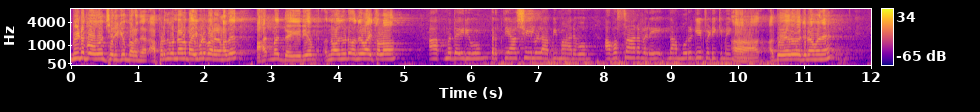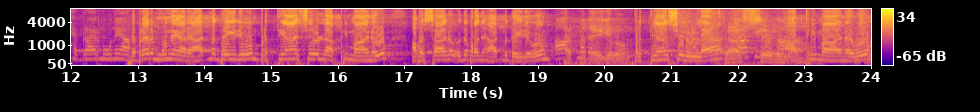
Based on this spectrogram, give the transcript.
വീണ് പോകും ശരിക്കും പറഞ്ഞാൽ. അപ്പോഴതുകൊണ്ടാണ് ബൈബിൾ പറയണത് ആത്മധൈര്യം എന്ന് പറഞ്ഞിട്ട് ഒന്ന് വായിച്ചോളോ. ആത്മധൈര്യവും പ്രത്യാശയിലുള്ള അഭിമാനവും അവസാനം വരെ നാം മുറുകെ പിടിക്കുമെങ്കിൽ അത് ഏത് വചനമനെ ഹെബ്രായർ മൂന്നേ ആറ് ആത്മധൈര്യവും പ്രത്യാശയുള്ള അഭിമാനവും അവസാനം എന്ന് പറഞ്ഞ ആത്മധൈര്യവും ആത്മധൈര്യവും പ്രത്യാശയിലുള്ള പ്രത്യാശയിലുള്ള അഭിമാനവും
